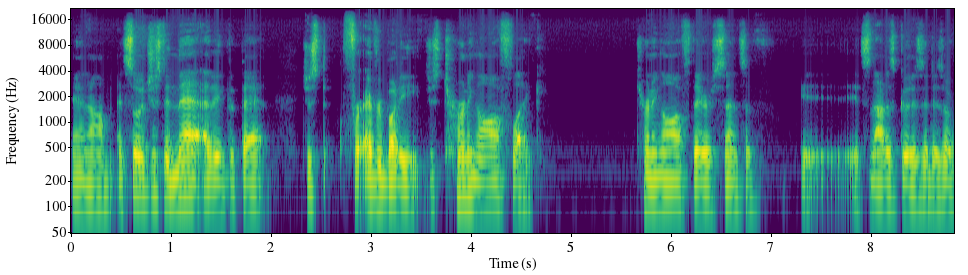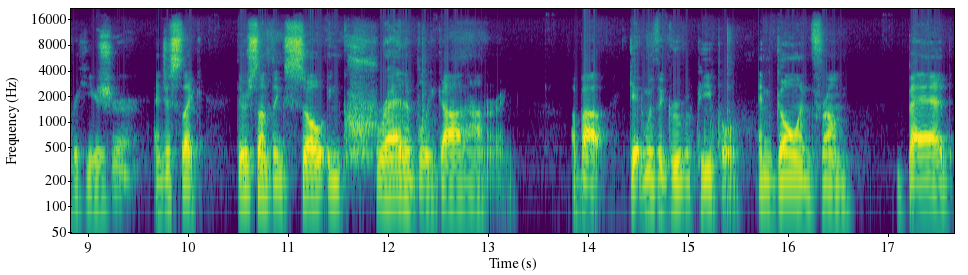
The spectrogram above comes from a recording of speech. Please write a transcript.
And um and so just in that, I think that that just for everybody, just turning off like turning off their sense of it's not as good as it is over here, Sure. and just like there's something so incredibly God honoring about getting with a group of people and going from bad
